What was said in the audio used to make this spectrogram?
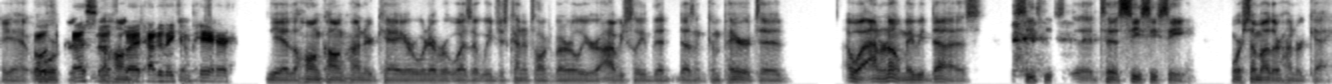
Yeah. Both or impressive, Hong- but how do they compare? Yeah, the Hong Kong 100K or whatever it was that we just kind of talked about earlier. Obviously, that doesn't compare to, oh, well, I don't know, maybe it does uh, to CCC or some other 100K.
